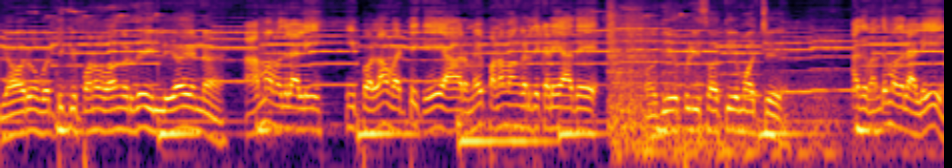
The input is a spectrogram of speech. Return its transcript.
யாரும் வட்டிக்கு பணம் வாங்குறதே இல்லையா என்ன? ஆமா முதலாளி. இப்போல்லாம் வட்டிக்கு யாருமே பணம் வாங்குறது கிடையாது. அது எப்படி சாத்தியமாச்சு? அது வந்து முதலாளி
